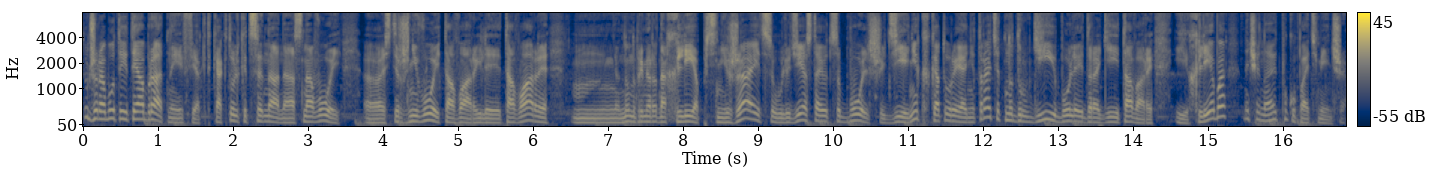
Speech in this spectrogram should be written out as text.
Тут же работает и обратный эффект эффект. Как только цена на основой э, стержневой товар или товары, ну, например, на хлеб снижается, у людей остается больше денег, которые они тратят на другие более дорогие товары. И хлеба начинают покупать меньше.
